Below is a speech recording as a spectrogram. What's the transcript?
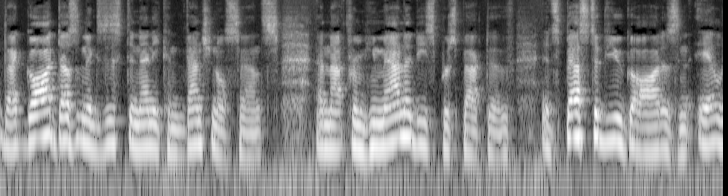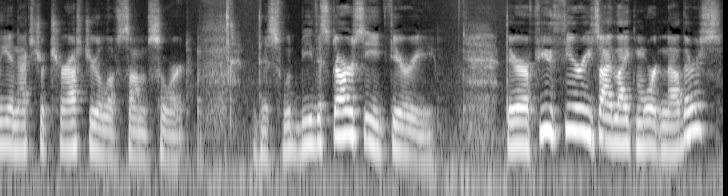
that God doesn't exist in any conventional sense, and that from humanity's perspective, it's best to view God as an alien extraterrestrial of some sort. This would be the starseed theory. There are a few theories I like more than others.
